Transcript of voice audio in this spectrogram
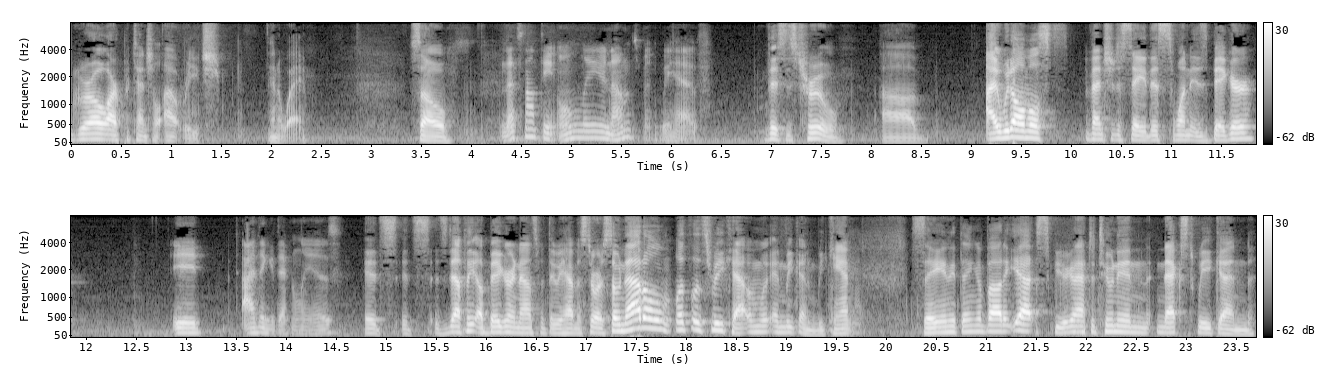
grow our potential outreach in a way. So And that's not the only announcement we have. this is true. Uh, I would almost venture to say this one is bigger. It, I think it definitely is. It's it's it's definitely a bigger announcement that we have in store. So not only let's let's recap and we, and we can we can't say anything about it yet. You're gonna have to tune in next weekend,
